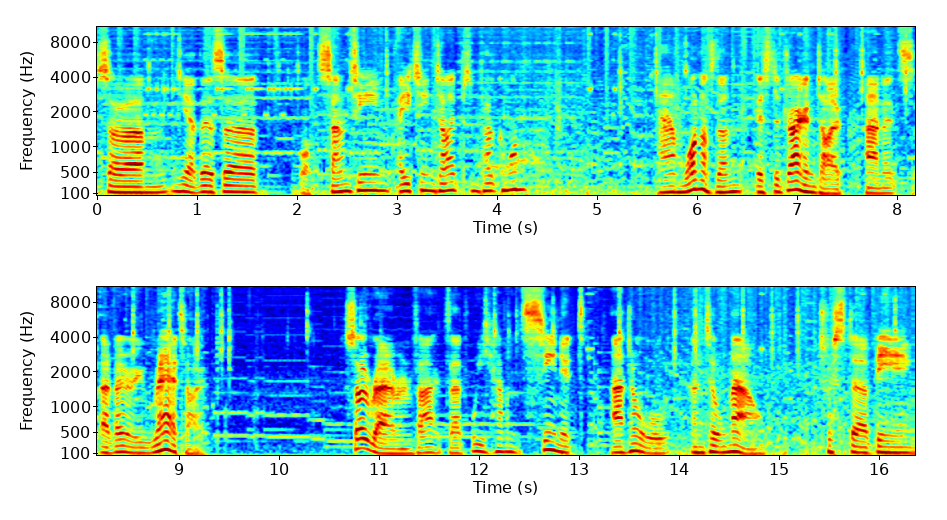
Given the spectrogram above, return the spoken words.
So, um, yeah, there's, uh, what, 17, 18 types in Pokemon? And one of them is the dragon type, and it's a very rare type. So rare, in fact, that we haven't seen it at all until now. Twister being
